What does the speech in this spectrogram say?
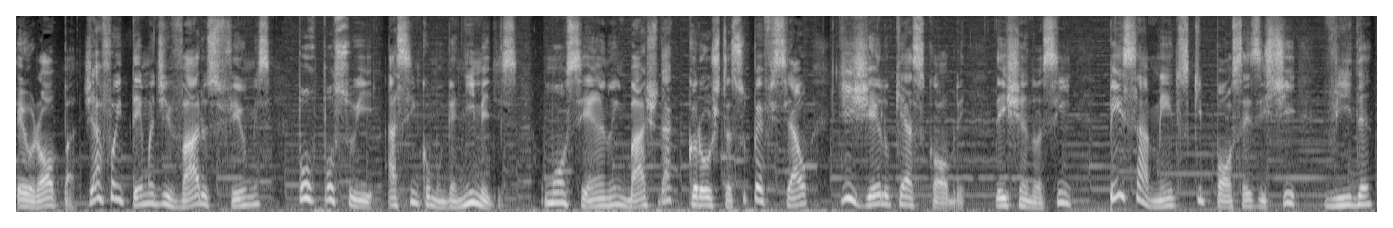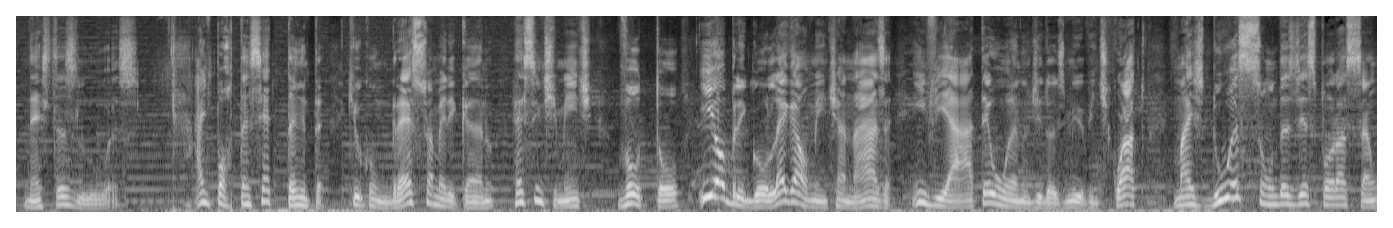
Europa, já foi tema de vários filmes por possuir, assim como Ganímedes, um oceano embaixo da crosta superficial de gelo que as cobre, deixando assim pensamentos que possa existir vida nestas luas. A importância é tanta que o Congresso americano recentemente votou e obrigou legalmente a NASA a enviar até o ano de 2024 mais duas sondas de exploração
